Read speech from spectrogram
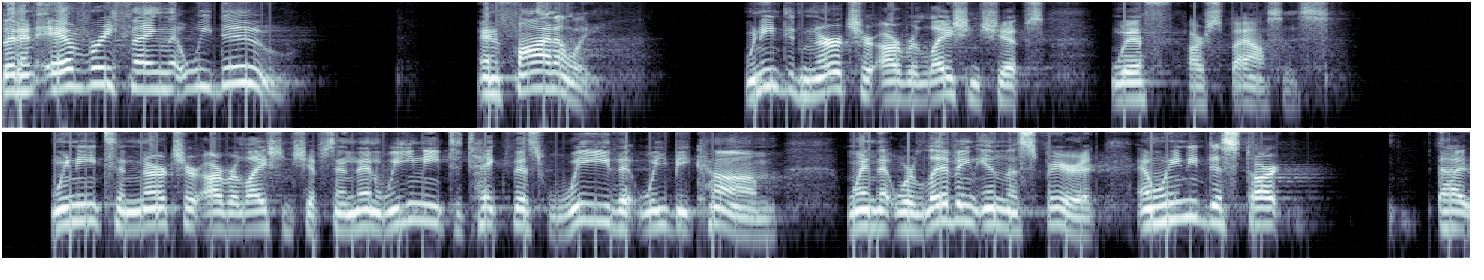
but in everything that we do. And finally, we need to nurture our relationships with our spouses. We need to nurture our relationships, and then we need to take this we that we become when that we're living in the Spirit, and we need to start uh,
